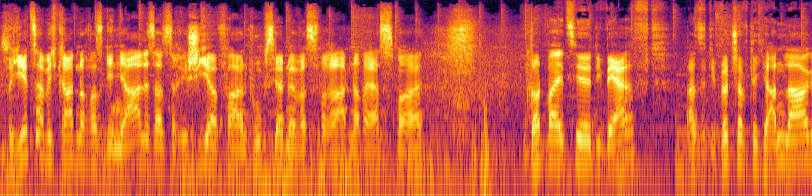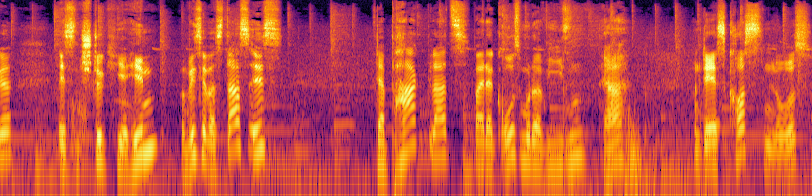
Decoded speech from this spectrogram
So, jetzt habe ich gerade noch was Geniales aus der Regie erfahren. Pupsi hat mir was verraten, aber erstmal. Dort war jetzt hier die Werft, also die wirtschaftliche Anlage, ist ein Stück hier hin. Und wisst ihr, was das ist? Der Parkplatz bei der Großmutter Wiesen, ja, und der ist kostenlos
